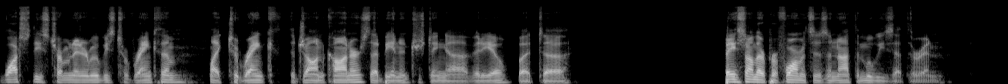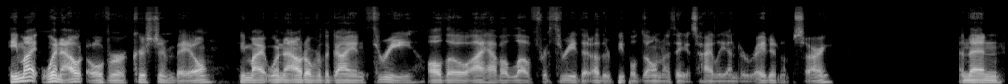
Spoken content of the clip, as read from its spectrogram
watched these Terminator movies to rank them, like to rank the John Connors, that'd be an interesting uh, video. But uh, based on their performances and not the movies that they're in, he might win out over Christian Bale. He might win out over the guy in three, although I have a love for three that other people don't. I think it's highly underrated. I'm sorry. And then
